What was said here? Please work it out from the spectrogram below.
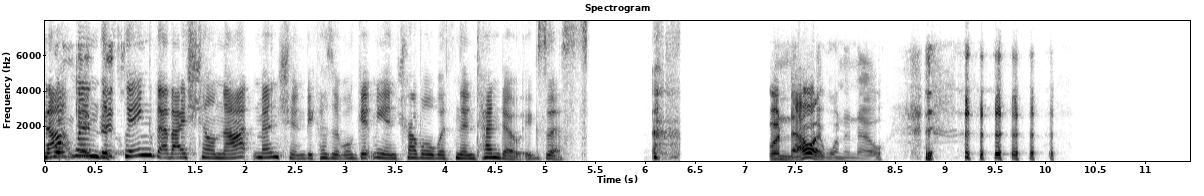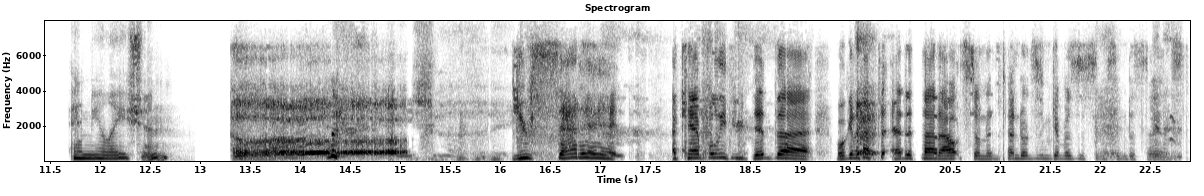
not when the thing that I shall not mention because it will get me in trouble with Nintendo exists. Well, now I want to know. Emulation. you said it. I can't believe you did that. We're gonna have to edit that out so Nintendo doesn't give us a cease and desist.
